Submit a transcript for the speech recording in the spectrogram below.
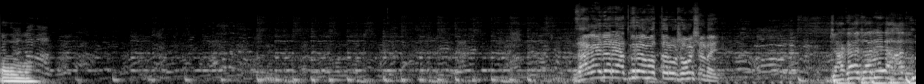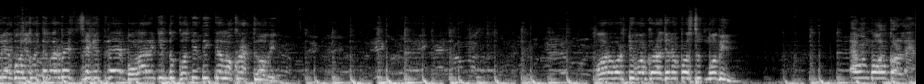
ও। জায়গায় দাঁড়িয়ে হাত করে মারতে পারব সমস্যা নাই। জায়গায় দাঁড়িয়ে হাত ঘুরে বল করতে পারবে সেক্ষেত্রে বলারের কিন্তু গতির দিকটা লক্ষ্য রাখতে হবে। পরবর্তী বল করার জন্য প্রস্তুত মবিন। এবং বল করলেন।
